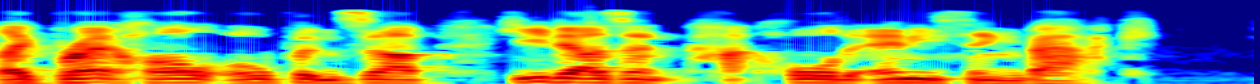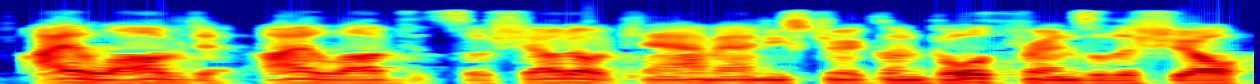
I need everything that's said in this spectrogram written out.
Like Brett Hull opens up. He doesn't hold anything back. I loved it. I loved it. So shout out Cam, Andy Strickland, both friends of the show.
